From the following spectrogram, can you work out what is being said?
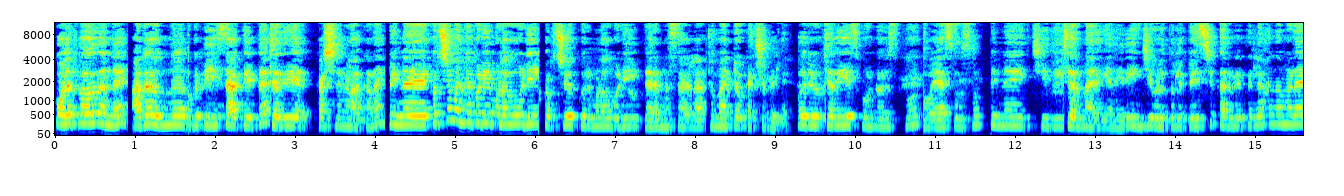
കോളിഫ്ലവർ തന്നെ അത് ഒന്ന് നമുക്ക് പീസ് ആക്കിയിട്ട് ചെറിയ കഷ്ണങ്ങളാക്കണേ. പിന്നെ കുറച്ച് മഞ്ഞപ്പൊടി മുളക് പൊടി കുറച്ച് കുരുമുളക് പൊടി ഗരം മസാല ടൊമാറ്റോ കച്ചപ്പില്ലേ ഒരു ചെറിയ സ്പൂൺ ഒരു സ്പൂൺ സോയാ സോസും പിന്നെ ഇച്ചിരി ചെറുനാരങ്ങ നീര് ഇഞ്ചി വെളുത്തുള്ളി പേസ്റ്റ് കറിവേപ്പില നമ്മുടെ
